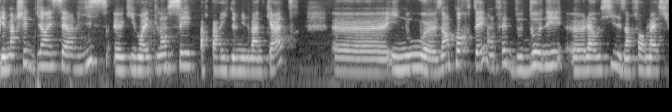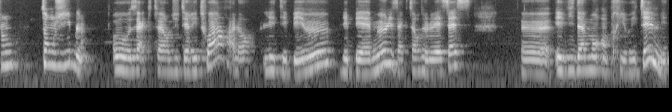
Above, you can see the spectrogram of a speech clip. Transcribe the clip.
les marchés de biens et services euh, qui vont être lancés par Paris 2024, euh, ils nous importaient en fait de donner là aussi des informations tangibles aux acteurs du territoire, alors les TPE, les PME, les acteurs de l'ESS, évidemment en priorité, mais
